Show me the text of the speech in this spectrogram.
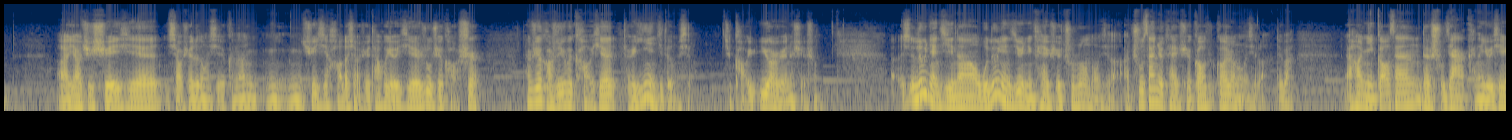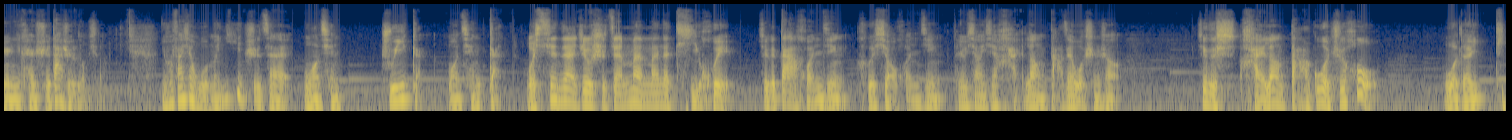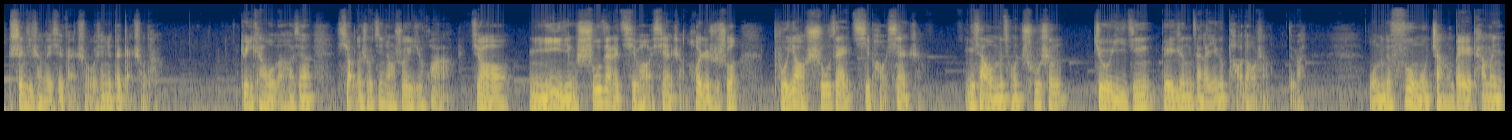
啊要去学一些小学的东西，可能你你去一些好的小学，它会有一些入学考试，它入学考试就会考一些小学一年级的东西了，就考幼儿园的学生。呃，六年级呢，五六年级就已经开始学初中的东西了啊，初三就开始学高高中的东西了，对吧？然后你高三的暑假，可能有一些人已经开始学大学的东西了。你会发现，我们一直在往前追赶，往前赶。我现在就是在慢慢的体会这个大环境和小环境，它就像一些海浪打在我身上。这个是海浪打过之后，我的体身体上的一些感受，我现在就在感受它。就你看，我们好像小的时候经常说一句话，叫“你已经输在了起跑线上”，或者是说“不要输在起跑线上”。你想，我们从出生就已经被扔在了一个跑道上，对吧？我们的父母长辈他们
